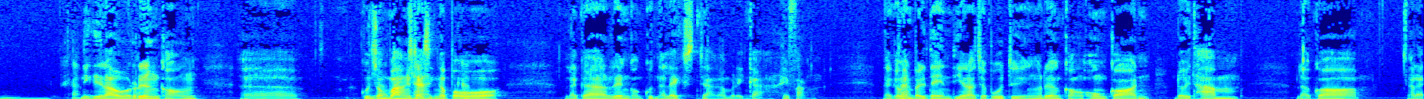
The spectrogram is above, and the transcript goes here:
อืมครับนี่คือเล่าเรื่องของเออคุณสมหวังจากสิงคโปร์แล้วก็เรื่องของคุณอเล็กซ์จากอเมริกาให้ฟังแล้วก็เป็นประเด็นที่เราจะพูดถึงเรื่องขององค์กรโดยธรรม แล้วก็อะไร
